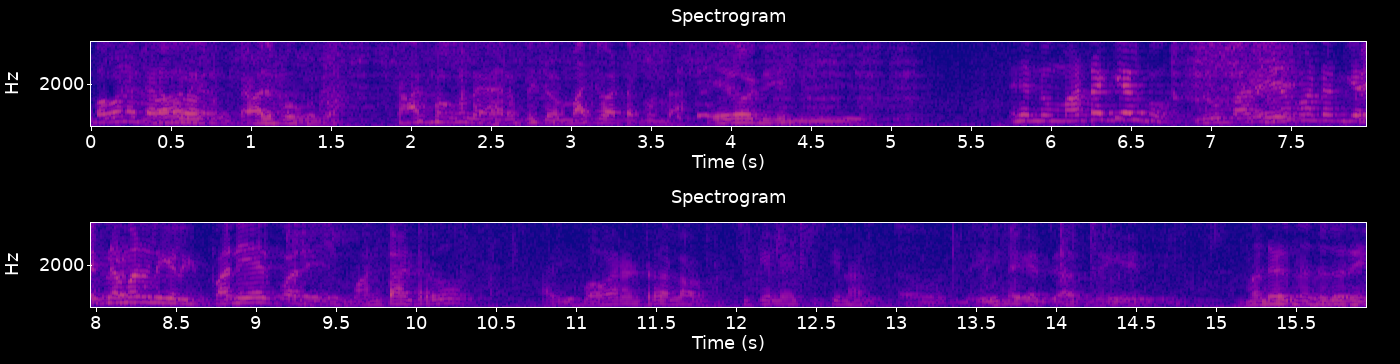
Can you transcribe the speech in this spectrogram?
భగవాన్ ఖరాబ్ కాలిపోకుండా. కాలిపోకుండా కనిపిస్తాడు. మసి పట్టకుండా. ఏదో ఒకటి. ఏ, నువ్వు మంటకి గెలుపు. నువ్వు మంటని గెలుపు. పని పని మంట అంటారు. అది భవన్ అంటారు. అలా చికెన్ వేసి తినాలి. మన పెడుతున్నా చూడరి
